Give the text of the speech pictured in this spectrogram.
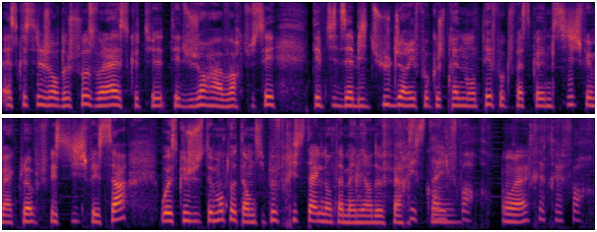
Est-ce que c'est le genre de choses, voilà, est-ce que tu es du genre à avoir, tu sais, tes petites habitudes, genre il faut que je prenne mon thé, il faut que je fasse comme si, je fais ma clope, je fais ci, je fais ça? Ou est-ce que justement, toi, t'es un petit peu freestyle dans ta manière de faire? Freestyle fort. Ouais. Très très fort.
